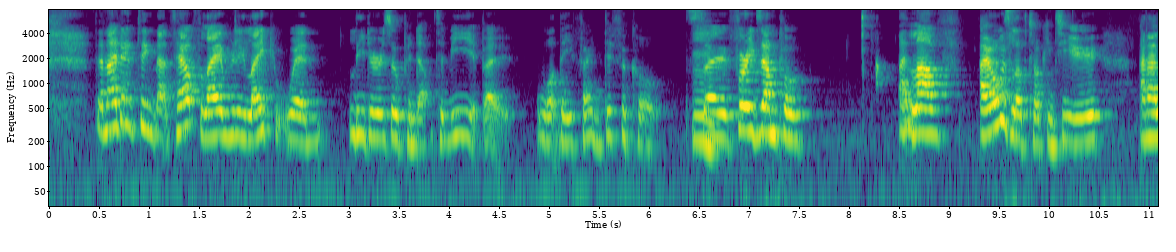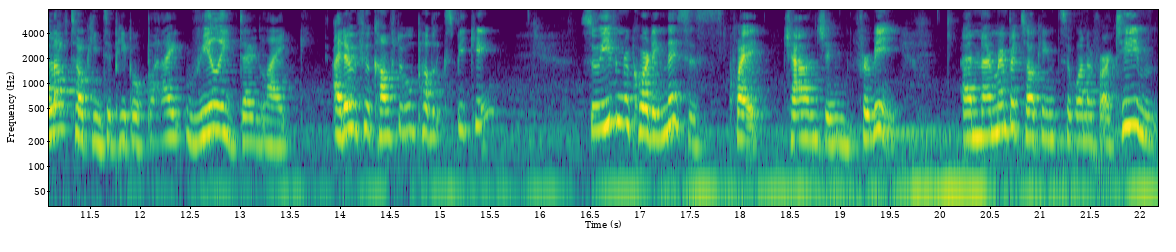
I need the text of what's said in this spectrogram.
then I don't think that's helpful. I really like it when leaders opened up to me about what they found difficult. Mm. So, for example, I love, I always love talking to you, and I love talking to people, but I really don't like, I don't feel comfortable public speaking. So even recording this is quite challenging for me. And I remember talking to one of our team,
